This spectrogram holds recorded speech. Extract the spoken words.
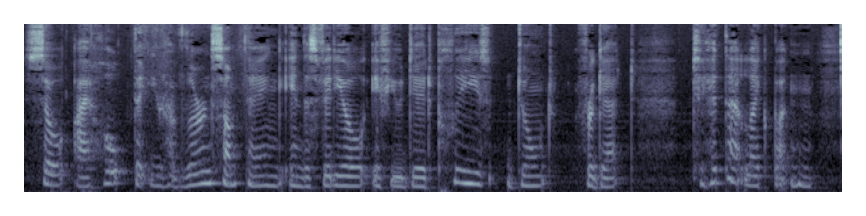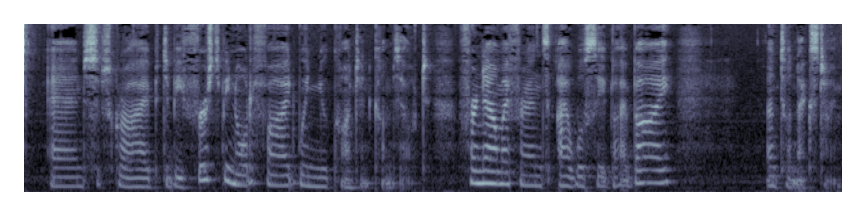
So I hope that you have learned something in this video. If you did, please don't forget to hit that like button and subscribe to be first to be notified when new content comes out. For now, my friends, I will say bye bye. Until next time.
